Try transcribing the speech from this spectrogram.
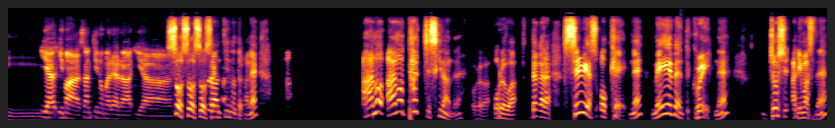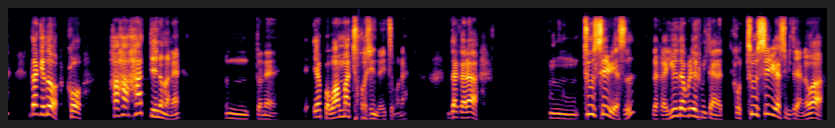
うんいや、今、サンティノ・マレラ、いや、そうそうそう、サンティーノとかね。ああの、あのタッチ好きなんだね、俺は。俺は。だから、serious OK ね。メインイベント great ね。女子ありますね。だけど、こう、はははっていうのがね、うんとね、やっぱワンマッチ欲しいんだよ、いつもね。だから、うん、too serious? だから UWF みたいな、こう too serious みたいなのは、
